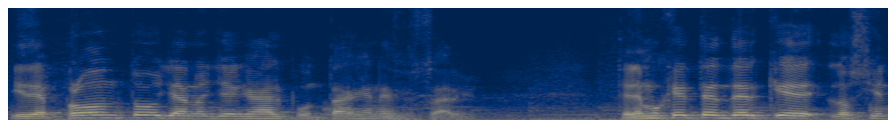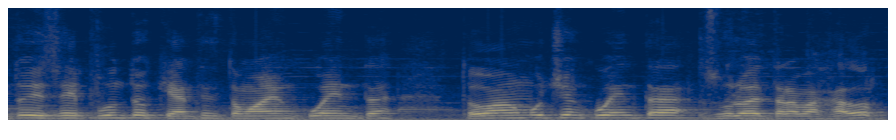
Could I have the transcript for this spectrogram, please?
y de pronto ya no llegas al puntaje necesario. Tenemos que entender que los 116 puntos que antes tomaban en cuenta, tomaban mucho en cuenta solo al trabajador.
